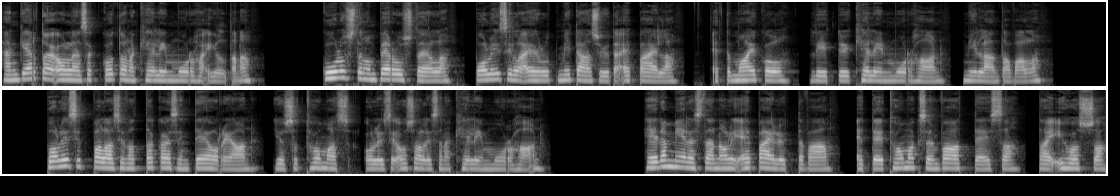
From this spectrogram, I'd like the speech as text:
Hän kertoi olleensa kotona Kelin murhailtana. Kuulustelun perusteella poliisilla ei ollut mitään syytä epäillä, että Michael liittyi Kelin murhaan millään tavalla. Poliisit palasivat takaisin teoriaan, jossa Thomas olisi osallisena Kelin murhaan. Heidän mielestään oli epäilyttävää, ettei Thomaksen vaatteissa tai ihossa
